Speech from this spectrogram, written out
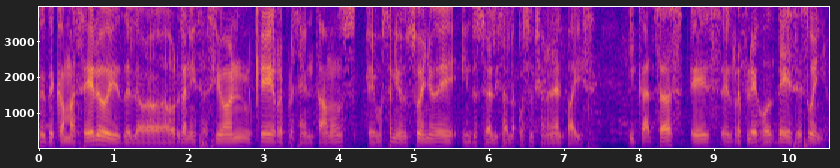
Desde Camacero y desde la organización que representamos hemos tenido un sueño de industrializar la construcción en el país y CATSAS es el reflejo de ese sueño.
